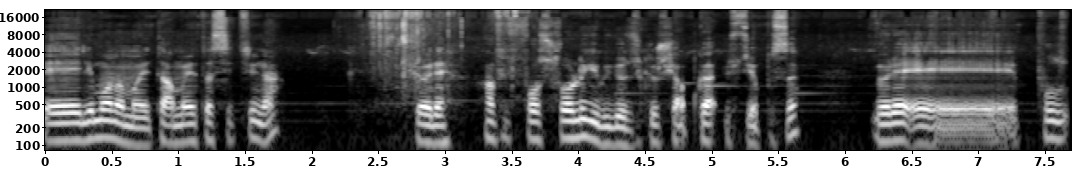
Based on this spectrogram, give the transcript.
e, limon amanita, amanita citrina. Şöyle hafif fosforlu gibi gözükür şapka üst yapısı. Böyle e, pul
